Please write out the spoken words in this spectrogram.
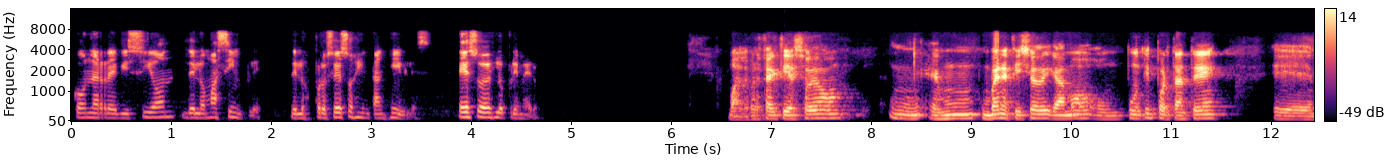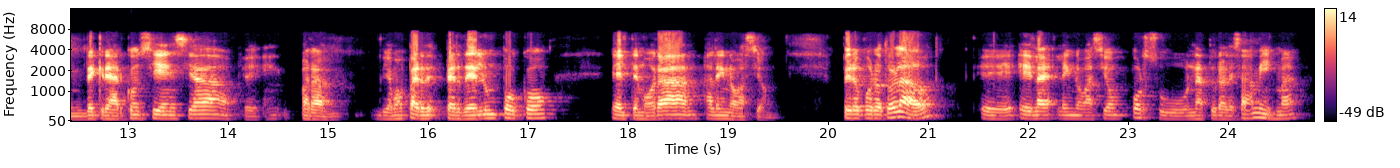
con la revisión de lo más simple, de los procesos intangibles. Eso es lo primero. Vale, perfecto. Y eso mm, es un, beneficio, digamos, un punto importante eh, de crear conciencia eh, para, digamos, perderle un poco el temor a, la innovación. Pero por otro lado, eh, la, innovación por su naturaleza misma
